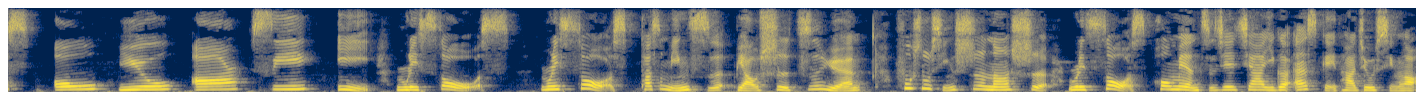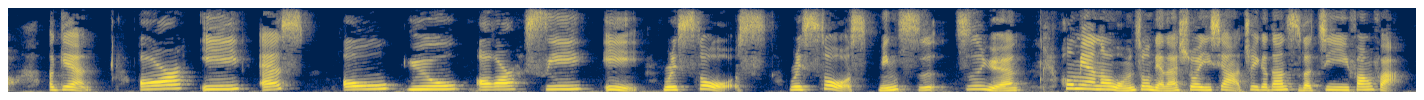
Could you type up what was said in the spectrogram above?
s ou rce resource resource 它是名词表示资源复数形式呢是 resource 后面直接加一个 s 给它就行了 again r e s ou rce resource resource 名词资源后面呢我们重点来说一下这个单词的记忆方法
